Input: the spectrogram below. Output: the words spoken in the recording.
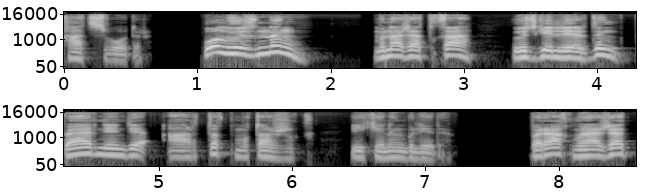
қатысып отыр. Ол өзінің мұнажатқа өзгелердің бәрінен де артық мұтажық екенін біледі. Бірақ мұнажат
